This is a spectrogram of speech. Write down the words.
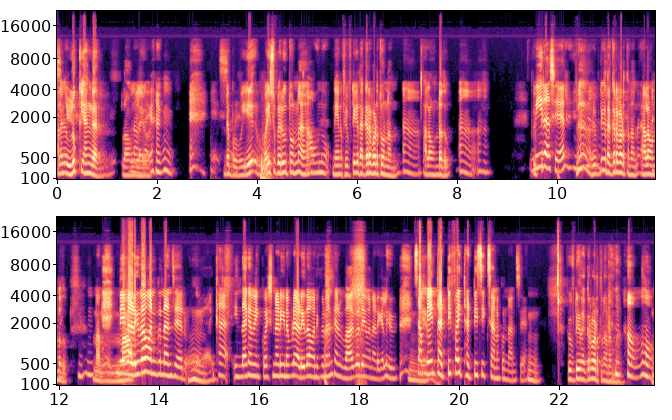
అలాగే లుక్ యంగర్ లాంగ్ లైవ్. అంటే ఇప్పుడు ఏ వయసు పెరుగుతున్నా అవును. నేను ఫిఫ్టీకి దగ్గర పడుతున్నాను. అలా ఉండదు. మీరా సార్? ఫిఫ్టీకి దగ్గర పడుతున్నాను. అలా ఉండదు. నేను అడుగుదాం అనుకున్నాను సార్. ఇందాక మీకు క్వశ్చన్ అడిగినప్పుడే అడుగుదాం అనుకున్నాను కానీ బాగోదేమని అడగలేదు. సమ్ నేను థర్టీ ఫైవ్ థర్టీ సిక్స్ అనుకున్నాను సార్. ఫిఫ్టీ దగ్గర పడుతున్నానమ్మా. అమ్మో.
